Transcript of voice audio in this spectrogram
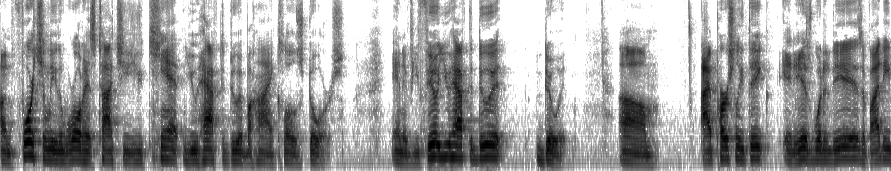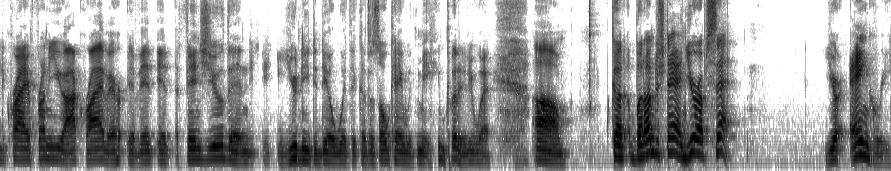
unfortunately, the world has taught you you can't, you have to do it behind closed doors. And if you feel you have to do it, do it. Um, I personally think it is what it is. If I need to cry in front of you, I'll cry. If it, it offends you, then you need to deal with it because it's okay with me. but anyway, um, but understand you're upset. You're angry.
